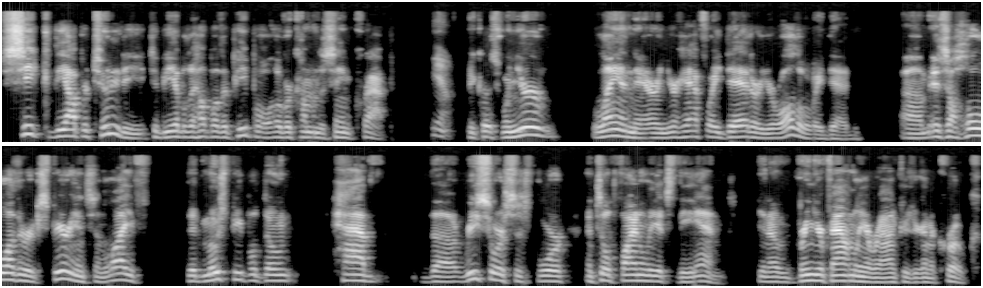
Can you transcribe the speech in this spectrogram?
seek the opportunity to be able to help other people overcome the same crap. Yeah. Because when you're laying there and you're halfway dead or you're all the way dead, um, it's a whole other experience in life that most people don't have the resources for until finally it's the end. You know, bring your family around because you're going to croak,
